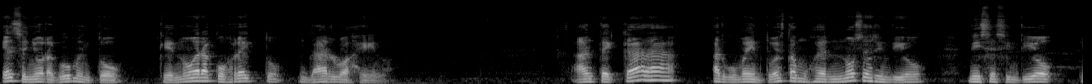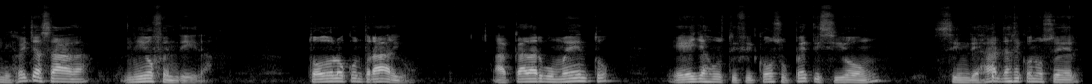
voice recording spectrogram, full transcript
el Señor argumentó que no era correcto dar lo ajeno. Ante cada argumento, esta mujer no se rindió, ni se sintió ni rechazada, ni ofendida. Todo lo contrario, a cada argumento, ella justificó su petición sin dejar de reconocer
